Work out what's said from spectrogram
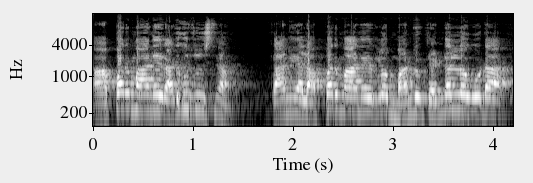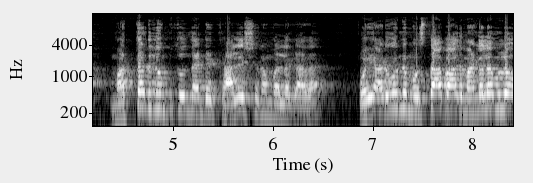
అప్పర్ మానేరు అడుగు చూసినాం. కానీ అలా అప్పర్ మానేరులో మండు టెండల్లో కూడా మత్తడి అంటే కాళేశ్వరం వల్ల కాదా? పోయి అడుగుని ముస్తాబాద్ మండలంలో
